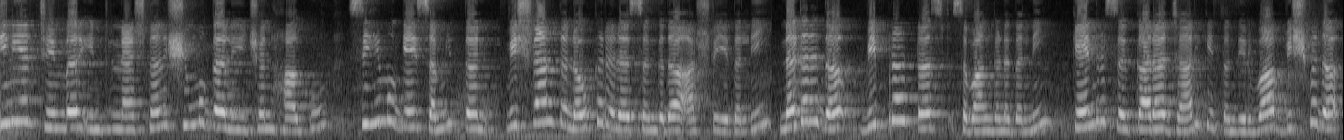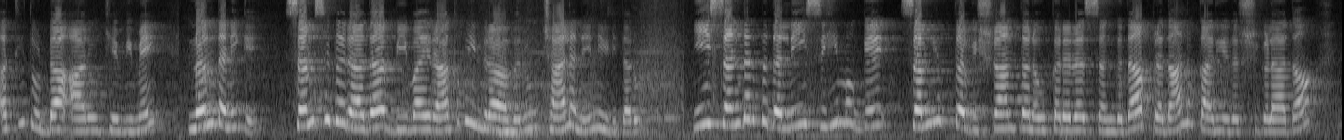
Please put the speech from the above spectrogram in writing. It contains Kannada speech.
Senior chamber international Shivamogga legion ಹಾಗೂ ಸಿಹಿಮುಗೆ ಸಂಯುಕ್ತ ವಿಶ್ರಾಂತ ನೌಕರರ ಸಂಘದ ಆಶ್ರಯದಲ್ಲಿ ನಗರದ ವಿಪ್ರ ಟ್ರಸ್ಟ್ ಸಭಾಂಗಣದಲ್ಲಿ ಕೇಂದ್ರ ಸರ್ಕಾರ ಜಾರಿಗೆ ತಂದಿರುವ ವಿಶ್ವದ ಅತಿದೊಡ್ಡ ಆರೋಗ್ಯ ವಿಮೆ ನೋಂದಣಿಗೆ ಸಂಸದರಾದ ಬಿವೈ ರಾಘವೇಂದ್ರ ಅವರು ಚಾಲನೆ ನೀಡಿದರು. ಈ ಸಂದರ್ಭದಲ್ಲಿ ಸಿಹಿಮೊಗ್ಗೆ ಸಂಯುಕ್ತ ವಿಶ್ರಾಂತ ನೌಕರರ ಸಂಘದ ಪ್ರಧಾನ ಕಾರ್ಯದರ್ಶಿಗಳಾದ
